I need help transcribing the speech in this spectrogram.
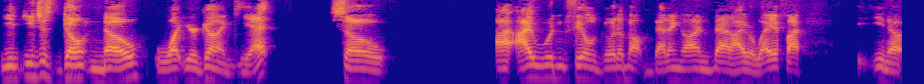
You you just don't know what you're gonna get. So, I, I wouldn't feel good about betting on that either way. If I, you know,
